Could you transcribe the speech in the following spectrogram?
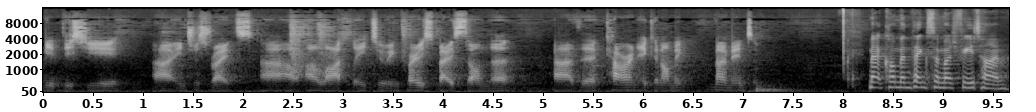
mid this year uh, interest rates uh, are likely to increase based on the uh, the current economic momentum. Matt Comyn, thanks so much for your time.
